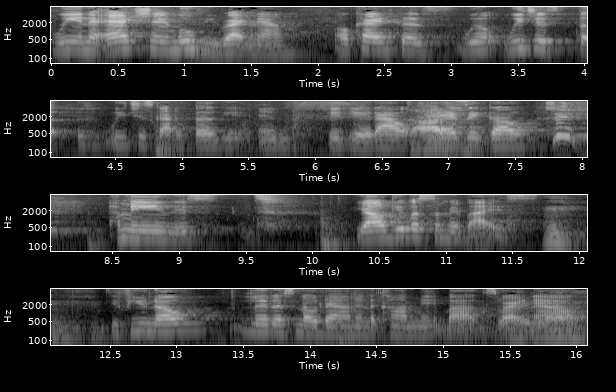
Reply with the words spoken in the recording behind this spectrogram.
We in an action movie right now. Okay, because we will we just th- we just gotta thug it and figure it out Dodge. as it go. I mean, it's y'all give us some advice. Mm-hmm. if you know, let us know down in the comment box right, Right now. now.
